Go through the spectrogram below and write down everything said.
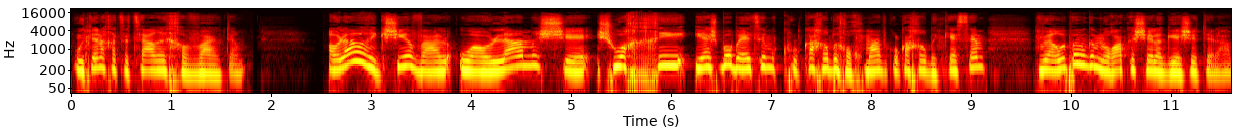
הוא ייתן לך הצצה רחבה יותר. העולם הרגשי אבל הוא העולם ש... שהוא הכי, יש בו בעצם כל כך הרבה חוכמה וכל כך הרבה קסם, והרבה פעמים גם נורא קשה לגשת אליו,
